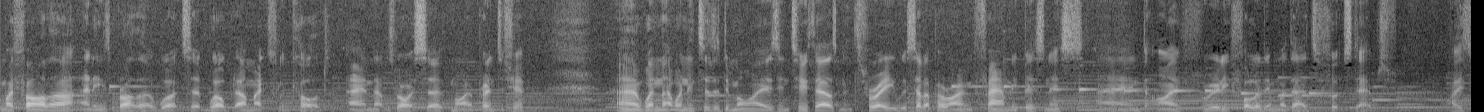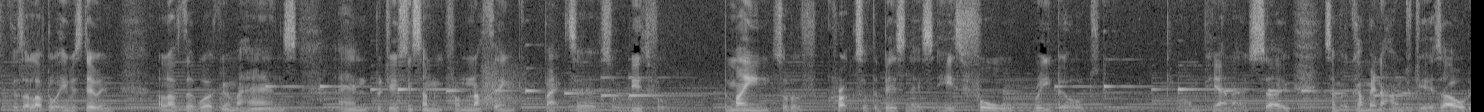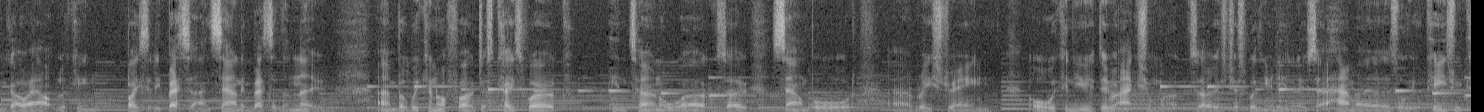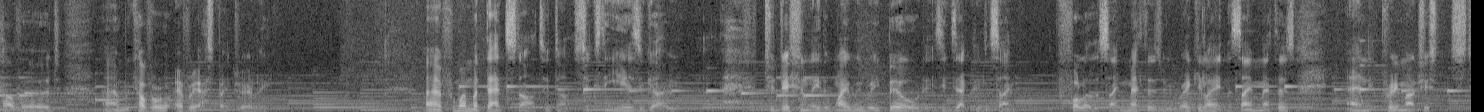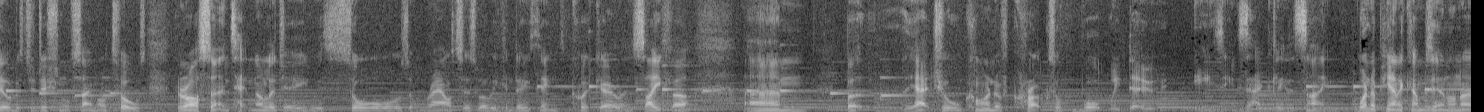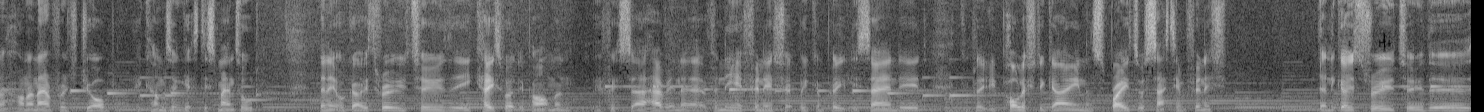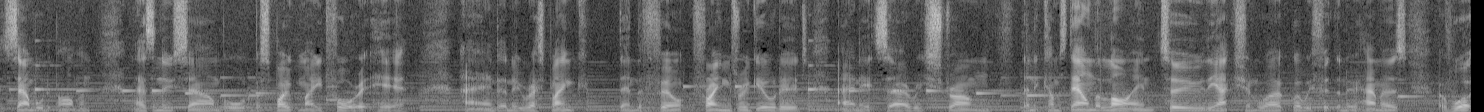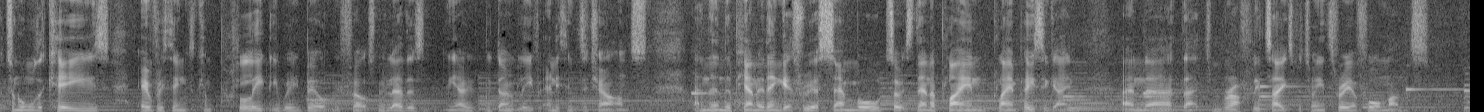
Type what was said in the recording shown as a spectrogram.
My father and his brother worked at Whelpdale Maxwell and Codd and that was where I served my apprenticeship. Uh, when that went into the demise in 2003, we set up our own family business and I've really followed in my dad's footsteps, basically because I loved what he was doing. I loved the working with my hands and producing something from nothing back to sort of beautiful. The main sort of crux of the business is full rebuild pianos. So something will come in 100 years old and go out looking basically better and sounding better than new. Um, but we can offer just casework, internal work, so soundboard, uh, restring, or we can use, do action work. So it's just whether you need a new set of hammers or your keys recovered. Um, we cover every aspect really. Uh, from when my dad started 60 years ago, traditionally the way we rebuild is exactly the same. Follow the same methods, we regulate the same methods, and it pretty much is still the traditional same old tools. There are certain technology with saws and routers where we can do things quicker and safer, um, but the actual kind of crux of what we do is exactly the same. When a piano comes in on, a, on an average job, it comes in gets dismantled, then it will go through to the casework department. If it's uh, having a veneer finish, it'll be completely sanded, completely polished again and sprayed to a satin finish. Then it goes through to the soundboard department and has a new soundboard bespoke made for it here and a new wrest plank then the frame's regilded and it's uh, restrung. Then it comes down the line to the action work where we fit the new hammers. I've worked on all the keys, everything's completely rebuilt, new felts, new leathers, you know, we don't leave anything to chance. And then the piano then gets reassembled so it's then a plain, plain piece again. And uh, that roughly takes between three and four months.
